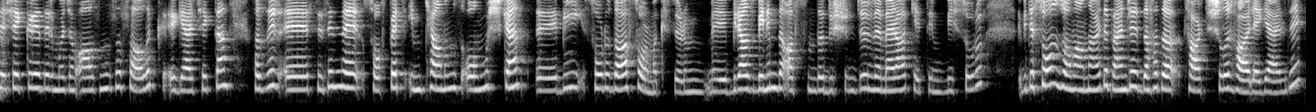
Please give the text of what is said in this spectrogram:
Teşekkür ederim hocam. Ağzınıza sağlık. E, gerçekten hazır e, sizinle sohbet imkanımız olmuşken e, bir soru daha sormak istiyorum. Biraz benim de aslında düşündüğüm ve merak ettiğim bir soru. Bir de son zamanlarda bence daha da tartışılır hale geldi.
